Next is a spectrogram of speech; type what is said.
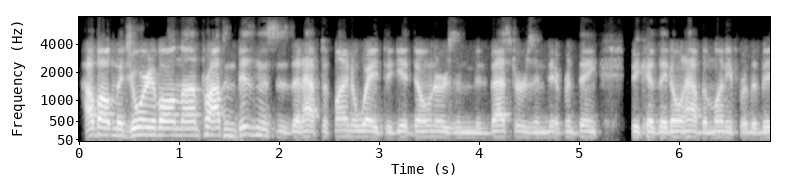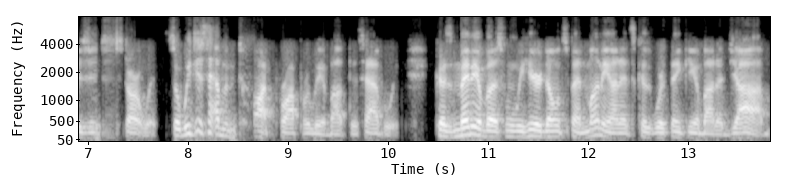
How about majority of all nonprofits and businesses that have to find a way to get donors and investors and different things because they don't have the money for the vision to start with? So we just haven't taught properly about this, have we? Because many of us, when we hear don't spend money on it, it's because we're thinking about a job.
